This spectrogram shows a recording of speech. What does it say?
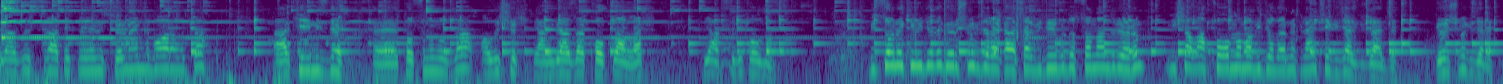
Biraz da istirahat etmelerini istiyorum. Hem de bu aralıkta erkeğimiz de ee, tosunumuz da alışır. Yani biraz daha koklarlar. Bir aksilik olmaz. Bir sonraki videoda görüşmek üzere arkadaşlar. Videoyu burada sonlandırıyorum. İnşallah tohumlama videolarını falan çekeceğiz güzelce. Görüşmek üzere.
